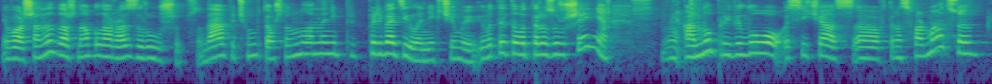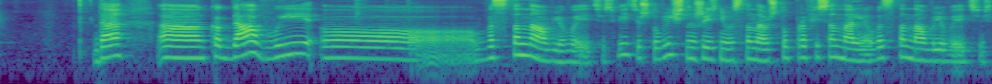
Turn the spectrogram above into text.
ваша, она должна была разрушиться, да, почему? Потому что, ну, она не приводила ни к чему. И вот это вот разрушение, оно привело сейчас э, в трансформацию, да, э, когда вы восстанавливаетесь, видите, что в личной жизни восстанавливаетесь, что профессионально восстанавливаетесь,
